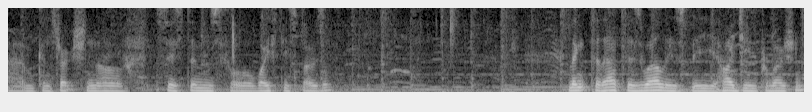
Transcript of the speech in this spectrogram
um, construction of systems for waste disposal. Linked to that as well is the hygiene promotion.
